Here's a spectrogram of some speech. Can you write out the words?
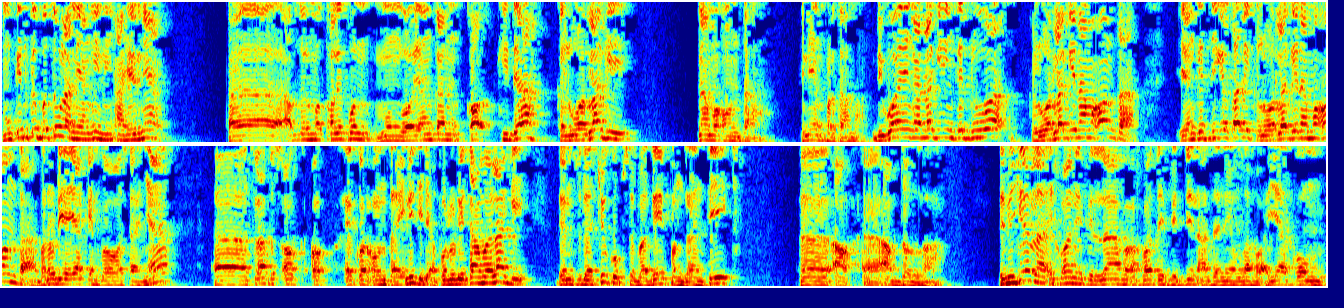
Mungkin kebetulan yang ini akhirnya uh, Abdul Muttalib pun menggoyangkan kidah keluar lagi nama onta. Ini yang pertama. Digoyangkan lagi yang kedua, keluar lagi nama onta. Yang ketiga kali keluar lagi nama onta. Baru dia yakin bahwasanya uh, eh, 100 ekor onta ini tidak perlu ditambah lagi dan sudah cukup sebagai pengganti uh, uh, Abdullah. Demikianlah ikhwani fillah wa akhwati fiddin azani Allah wa iyyakum.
